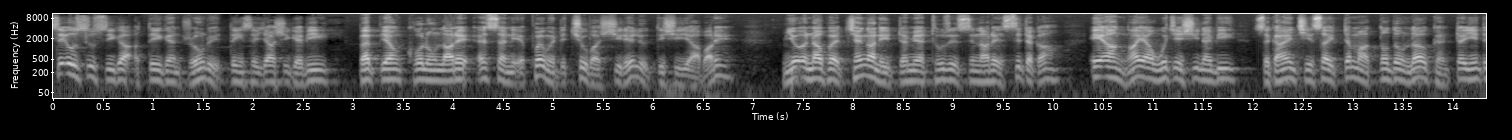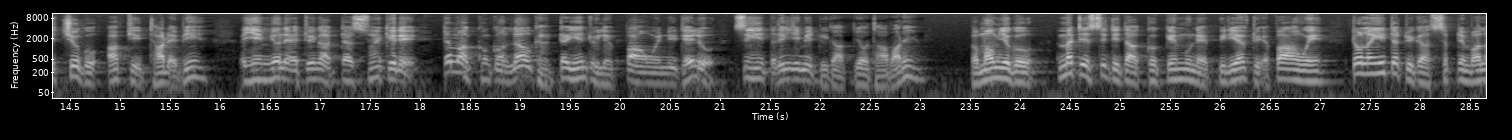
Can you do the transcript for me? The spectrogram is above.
စစ်အုပ်စုစီကအသေးခံ drone တွေတင်ဆက်ရရှိခဲ့ပြီးဗတ်ပြောင်းခိုလုံလာတဲ့ SN အဖွဲ့ဝင်တချို့ပါရှိတယ်လို့သိရှိရပါတယ်။ မြို့အနောက်ဘက်ချမ်းကနေတမြတ်ထိုးစစ်ဆင်လာတဲ့စစ်တပ်ကအင်အား900ဝန်းကျင်ရှိနိုင်ပြီးစကိုင်းခြေစိုက်တက်မှ33လောက်ခန့်တရင်တချို့ကိုအပြည့်ထားတဲ့အပြင်အရင်မြို့နယ်အတွင်းကတက်ဆွဲခဲ့တဲ့တက်မှခွန်ခွန်လောက်ခန့်တရင်တွေလည်းပါဝင်နေတယ်လို့စီးသတင်းရင်းမြစ်တွေကပြောထားပါတယ်။ဗမောင်းမြို့ကိုအမတ်တစ်စစ်တေတာကုတ်ကဲမှုနဲ့ PDF တွေအပါအဝင်တော်လန်ရေးတပ်တွေကစက်တင်ဘာလ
